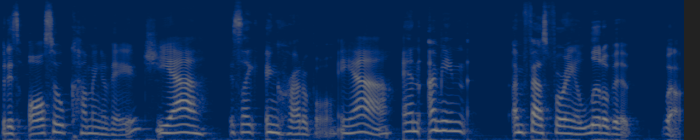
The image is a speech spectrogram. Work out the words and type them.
but it's also coming of age. Yeah. It's like incredible. Yeah. And I mean, I'm fast forwarding a little bit. Well,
